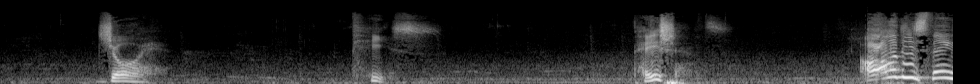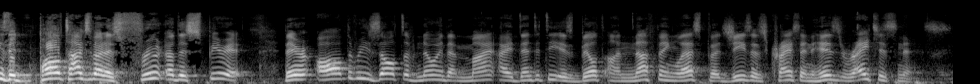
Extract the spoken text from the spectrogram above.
joy, peace, patience. All of these things that Paul talks about as fruit of the Spirit, they're all the result of knowing that my identity is built on nothing less but Jesus Christ and His righteousness.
